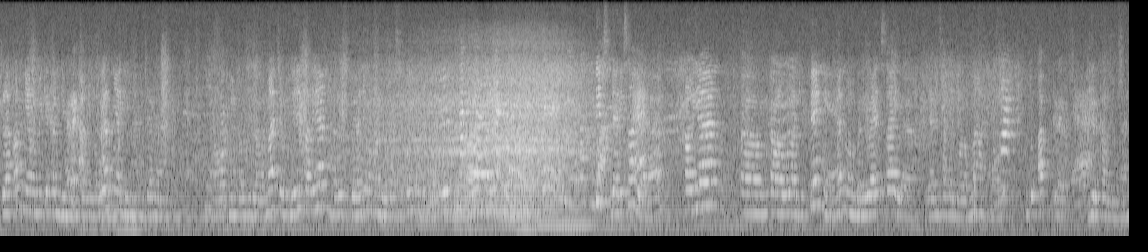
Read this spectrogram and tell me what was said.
belakangnya memikirkan gimana cara bayarnya gimana cara merawatnya atau segala macam. Jadi kalian harus berani mengambil resiko itu juga. Kalau kalian tips dari saya kalian em, kalau lagi pengen membeli lensa ya lensa tergolong mahal untuk upgrade gear kalian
